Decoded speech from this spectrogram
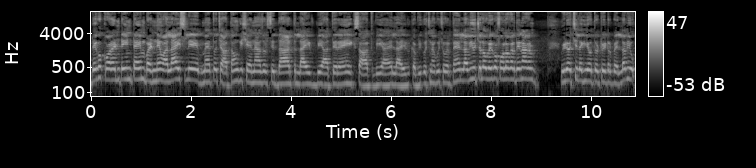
देखो क्वारंटाइन टाइम बढ़ने वाला है, इसलिए मैं तो चाहता हूँ कि शहनाज और सिद्धार्थ लाइव भी आते रहें, एक साथ भी आए लाइव कभी कुछ ना कुछ करते हैं। लव यू चलो मेरे को फॉलो कर देना, अगर वीडियो अच्छी लगी हो तो ट्विटर पे। लव यू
